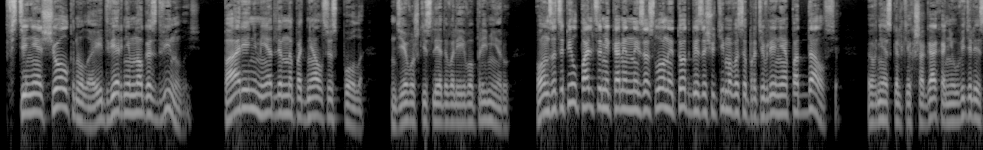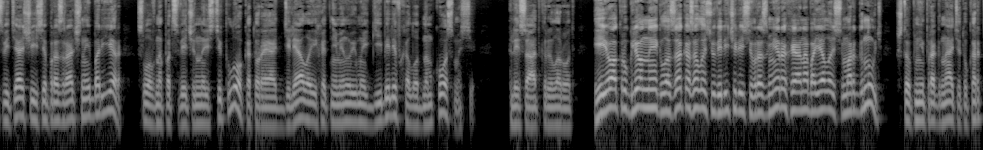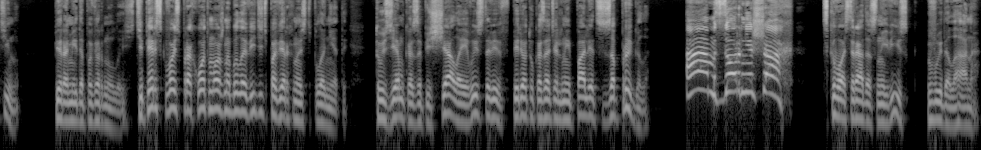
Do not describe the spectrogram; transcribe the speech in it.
В стене щелкнуло, и дверь немного сдвинулась. Парень медленно поднялся с пола. Девушки следовали его примеру. Он зацепил пальцами каменный заслон, и тот без ощутимого сопротивления поддался. В нескольких шагах они увидели светящийся прозрачный барьер, словно подсвеченное стекло, которое отделяло их от неминуемой гибели в холодном космосе. Лиса открыла рот. Ее округленные глаза, казалось, увеличились в размерах, и она боялась моргнуть, чтобы не прогнать эту картину. Пирамида повернулась. Теперь сквозь проход можно было видеть поверхность планеты. Туземка запищала и, выставив вперед указательный палец, запрыгала. «Ам, зорни шах!» Сквозь радостный визг выдала она.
